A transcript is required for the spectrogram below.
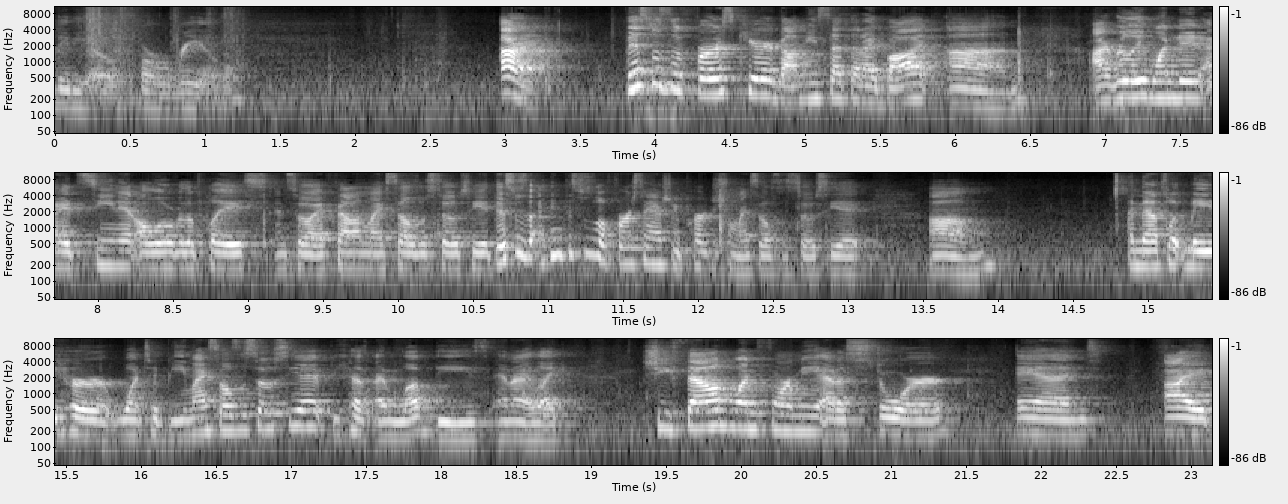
video for real. All right, this was the first Kirigami set that I bought. Um, I really wanted it. I had seen it all over the place, and so I found my sales associate. This was, I think this was the first thing I actually purchased from my sales associate. Um, and that's what made her want to be my sales associate because I love these and I like, she found one for me at a store and I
